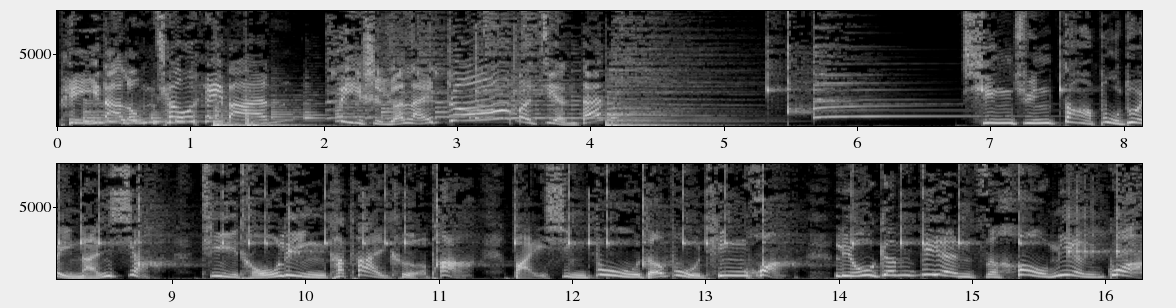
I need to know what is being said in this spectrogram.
皮大龙敲黑板，历史原来这么简单。清军大部队南下，剃头令他太可怕，百姓不得不听话。留根辫子后面挂。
